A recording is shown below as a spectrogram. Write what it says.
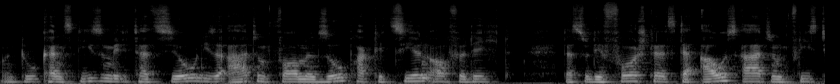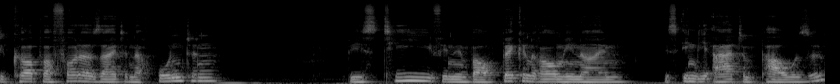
Und du kannst diese Meditation, diese Atemformel so praktizieren auch für dich, dass du dir vorstellst, der Ausatmen fließt die Körpervorderseite nach unten bis tief in den Bauchbeckenraum hinein, bis in die Atempause,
